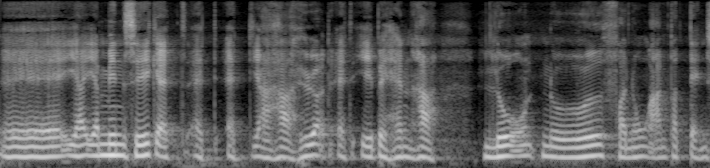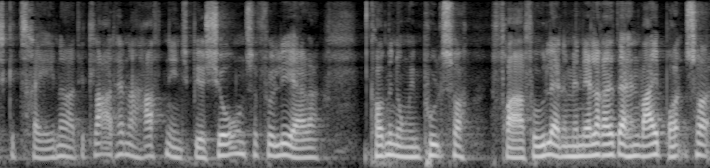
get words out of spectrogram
Øh, jeg, jeg mindes ikke, at, at, at jeg har hørt, at Ebbe han har lånt noget fra nogle andre danske trænere. Det er klart, at han har haft en inspiration. Selvfølgelig er der kommet nogle impulser fra, fra udlandet, men allerede da han var i Brøndshøj,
